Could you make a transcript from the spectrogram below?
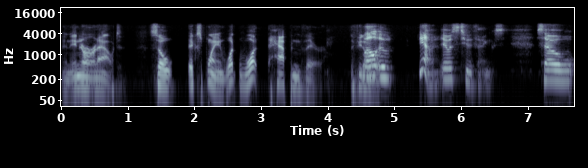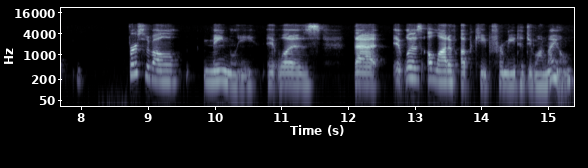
an in or an out. So explain what what happened there, if you don't. Well, it, yeah, it was two things. So, first of all, mainly, it was that it was a lot of upkeep for me to do on my own.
